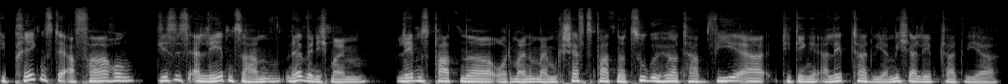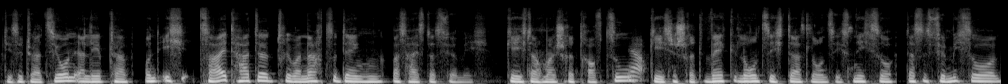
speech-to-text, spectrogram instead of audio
die prägendste Erfahrung, dieses Erleben zu haben, ne, wenn ich meinem Lebenspartner oder meinem, meinem Geschäftspartner zugehört habe, wie er die Dinge erlebt hat, wie er mich erlebt hat, wie er die Situation erlebt hat. Und ich Zeit hatte, darüber nachzudenken, was heißt das für mich? Gehe ich noch mal einen Schritt drauf zu? Ja. Gehe ich einen Schritt weg? Lohnt sich das? Lohnt sich es nicht so? Das ist für mich so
